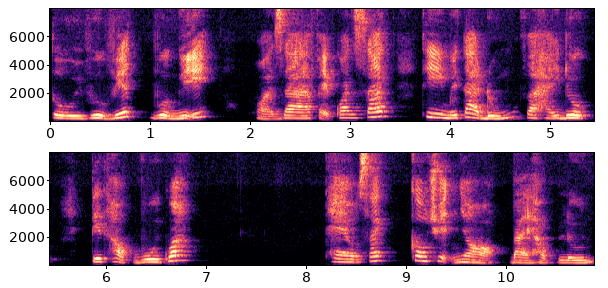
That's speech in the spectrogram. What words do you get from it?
Tôi vừa viết vừa nghĩ, hóa ra phải quan sát thì mới tả đúng và hay được. Tiết học vui quá. Theo sách Câu chuyện nhỏ, bài học lớn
